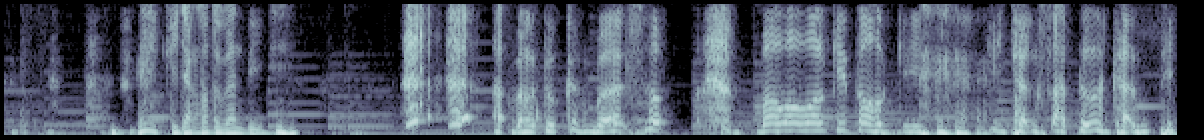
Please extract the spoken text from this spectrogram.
Kijang satu ganti. Abang tukang bakso bawa walkie talkie kijang satu ganti.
